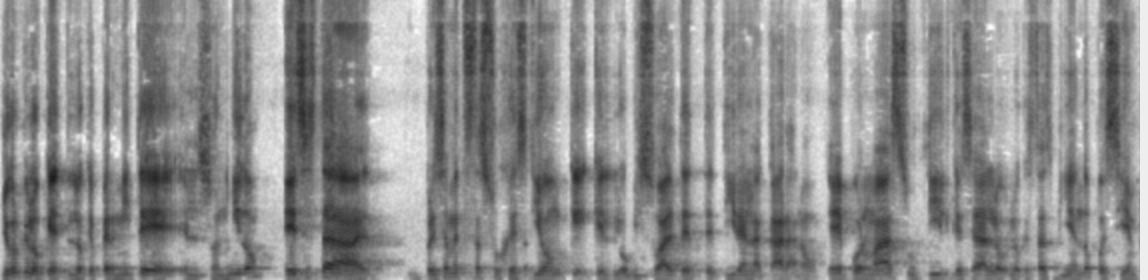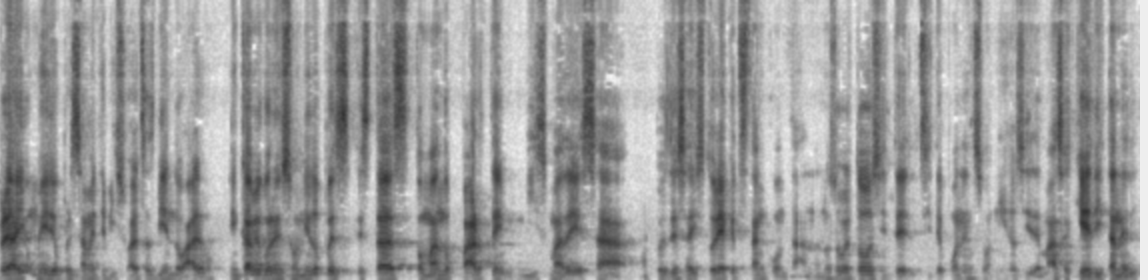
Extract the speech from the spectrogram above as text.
Yo creo que lo que, lo que permite el sonido es esta precisamente esta sugestión que, que lo visual te, te, tira en la cara, ¿no? Eh, por más sutil que sea lo, lo, que estás viendo, pues siempre hay un medio precisamente visual, estás viendo algo. En cambio, con el sonido, pues estás tomando parte misma de esa, pues de esa historia que te están contando, ¿no? Sobre todo si te, si te ponen sonidos y demás, aquí editan el,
